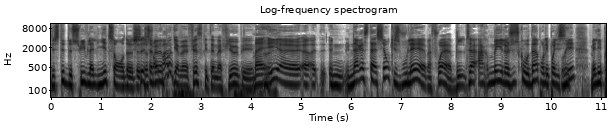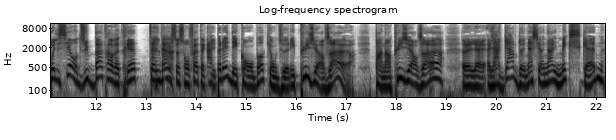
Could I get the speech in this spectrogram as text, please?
décidé de suivre la lignée de son de, de, Je, de je son savais même père. pas qu'il y avait un fils qui était mafieux. Puis... Ben, et euh, euh, une, une arrestation qui se voulait, ma foi, bl- tu sais, armée là, jusqu'aux dents pour les policiers. Mais les policiers ont dû battre en retraite tellement Attends, ils se sont fait attaquer. Après des combats qui ont duré plusieurs heures, pendant plusieurs heures, euh, la, la garde nationale mexicaine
